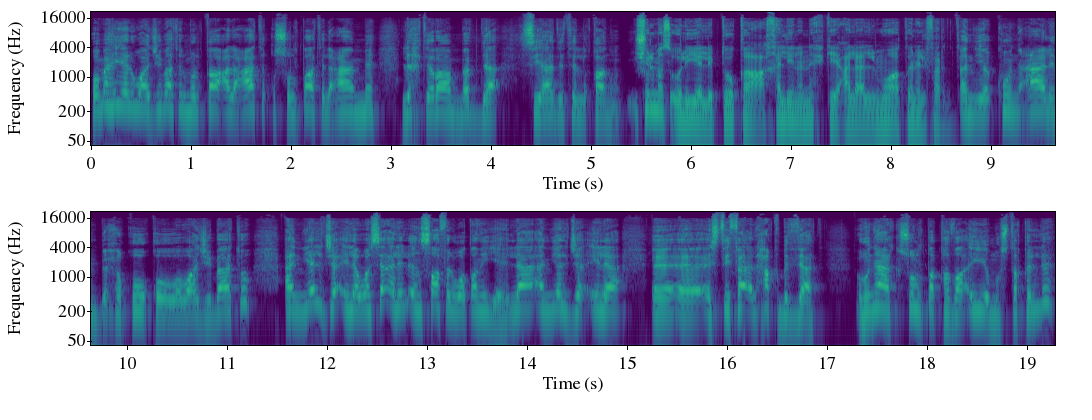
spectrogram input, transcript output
وما هي الواجبات الملقاة على عاتق السلطات العامة لاحترام مبدأ سيادة القانون. شو المسؤولية اللي بتوقع خلينا نحكي على المواطن الفرد؟ أن يكون عالم بحقوقه وواجباته، أن يلجأ إلى وسائل الإنصاف الوطنية، لا أن يلجأ إلى استيفاء الحق بالذات. هناك سلطة قضائية مستقلة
